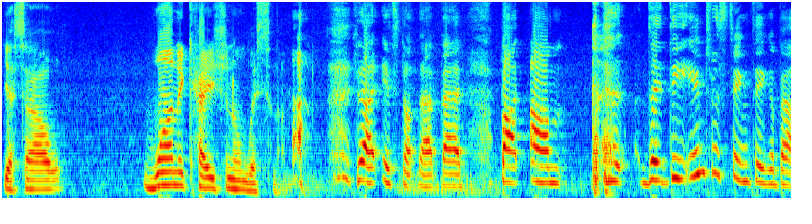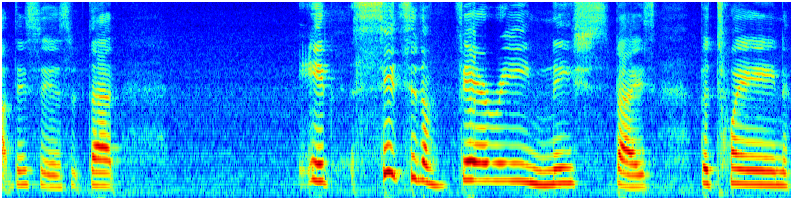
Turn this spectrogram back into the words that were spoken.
Yes, our one occasional listener. It's not that bad. But um, the the interesting thing about this is that it sits in a very niche space between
